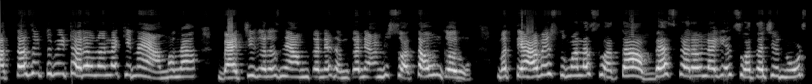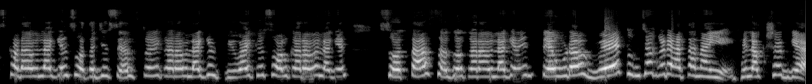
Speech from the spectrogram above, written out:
आता जर तुम्ही ठरवलं ना की नाही आम्हाला बॅचची गरज नाही आमकाने ढमकने आम्ही स्वतःहून करू. मग त्यावेळेस तुम्हाला स्वतः अभ्यास करावा लागेल स्वतःचे नोट्स काढावे लागेल स्वतःची सेल्फ स्टडी करावी लागेल पीवायक्यू सॉल्व्ह करावे लागेल स्वतः सगळं करावं लागेल आणि तेवढा वेळ तुमच्याकडे आता नाहीये. हे लक्षात घ्या.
